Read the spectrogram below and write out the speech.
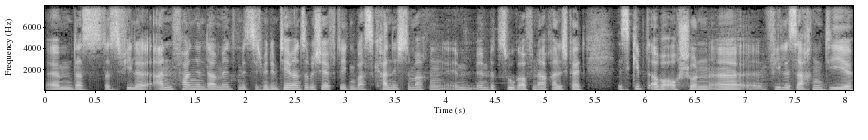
ähm, dass, dass viele anfangen damit, mit sich mit dem Thema zu beschäftigen, was kann ich machen im, in Bezug auf Nachhaltigkeit. Es gibt aber auch schon äh, viele Sachen, die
